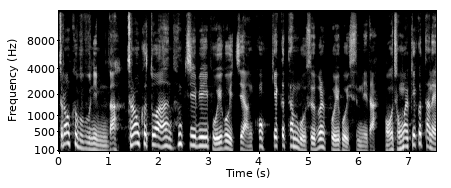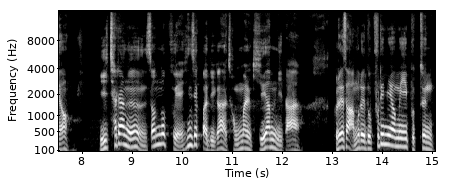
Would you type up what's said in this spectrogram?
트렁크 부분입니다. 트렁크 또한 흠집이 보이고 있지 않고 깨끗한 모습을 보이고 있습니다. 어, 정말 깨끗하네요. 이 차량은 썬루프의 흰색 바디가 정말 귀합니다. 그래서 아무래도 프리미엄이 붙은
